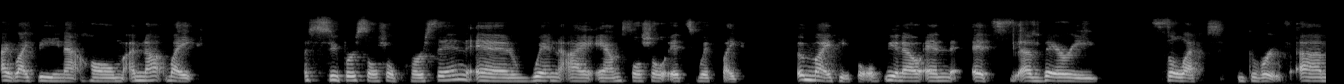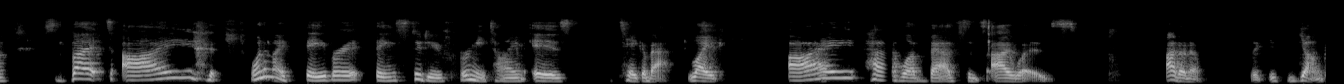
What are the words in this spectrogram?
I like being at home. I'm not like a super social person, and when I am social, it's with like my people, you know, and it's a very select group. Um, but I, one of my favorite things to do for me time is take a bath. Like I have loved baths since I was, I don't know, like young,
